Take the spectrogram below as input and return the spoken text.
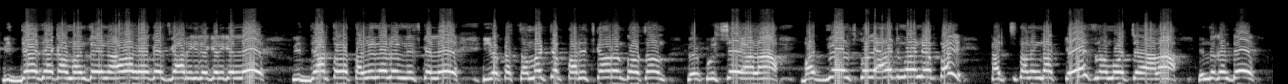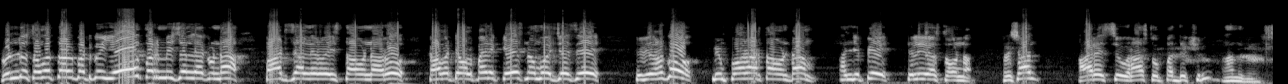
విద్యాశాఖ మంత్రి నారా లోకేష్ గారి దగ్గరికి వెళ్ళి విద్యార్థుల తల్లిదండ్రులు తీసుకెళ్ళి ఈ యొక్క సమస్య పరిష్కారం కోసం మీరు కృషి చేయాలా? బద్వేల్ స్కూల్ యాజమాన్యంపై ఖచ్చితంగా కేసు నమోదు చేయాలా? ఎందుకంటే రెండు సంవత్సరాలు పట్టుకు ఏ పర్మిషన్ లేకుండా పాఠశాల నిర్వహిస్తా ఉన్నారు. కాబట్టి వాళ్ళపైన కేసు నమోదు చేసి ఇది వరకు మేము పోరాడుతూ ఉంటాం అని చెప్పి తెలియజేస్తూ ఉన్నాం. ప్రశాంత్ ఆర్ఎస్యు రాష్ట్ర ఉపాధ్యక్షుడు ఆంధ్రప్రదేశ్.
